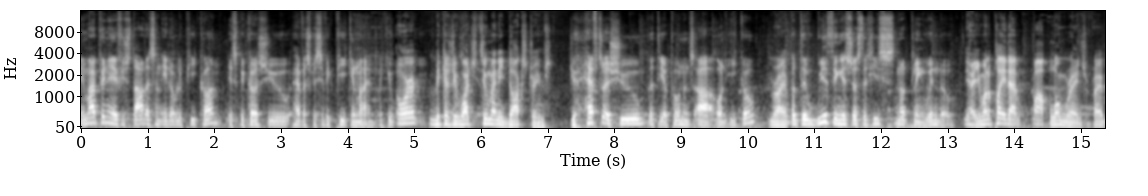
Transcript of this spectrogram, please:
In my opinion, if you start as an AWP con, it's because you have a specific peek in mind. Like you, or because you watch too many dog streams. You have to assume that the opponents are on eco. Right. But the weird thing is just that he's not playing window. yeah, you want to play that pop long range, right?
